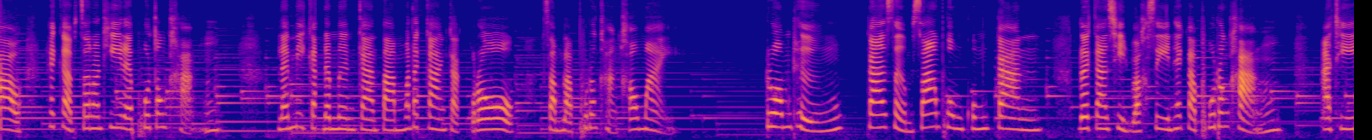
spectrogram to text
-19 ให้กับเจ้าหน้าที่และผู้ต้องขัง และมีการดำเนินการตามมาตรการกักโรคสำหรับผู้ต้องขังเข้าใหม่ รวมถึงการเสริมสร้างภูมิคุ้มกัน โดยการฉีดวัคซีนให้กับผู้ต้องขัง อาทิ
